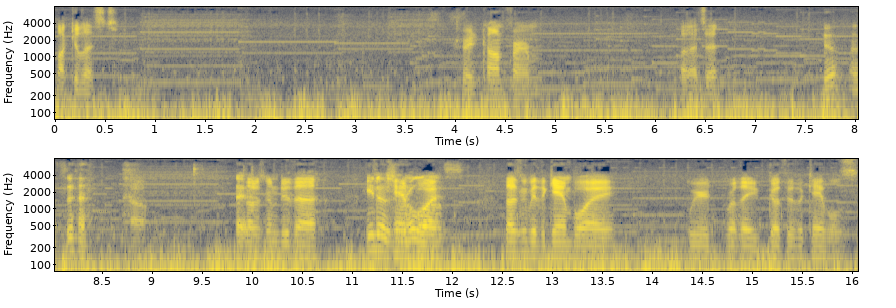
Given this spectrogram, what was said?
Lock your list. Trade confirm. Oh, that's it? Yeah, that's it. Oh. There. So I was gonna do the he knows Game Boy. rollouts. That was gonna be the Game Boy weird where they go through the cables.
